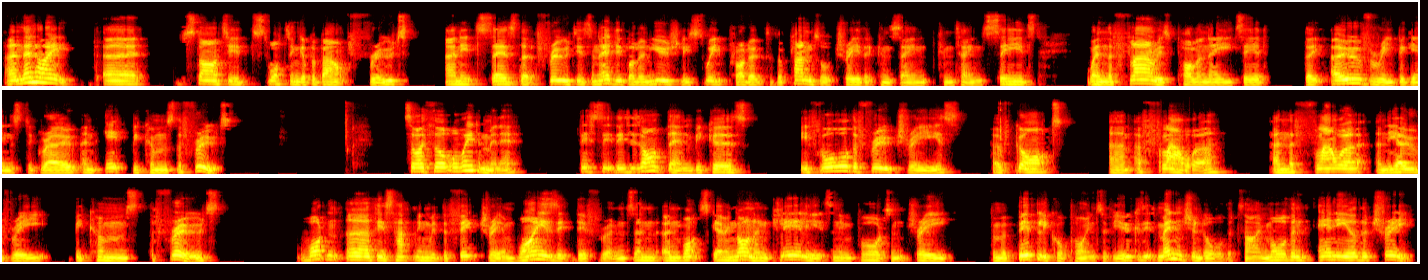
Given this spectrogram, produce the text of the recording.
And then I uh, started swatting up about fruit and it says that fruit is an edible and usually sweet product of a plant or tree that contain, contains seeds. When the flower is pollinated, the ovary begins to grow and it becomes the fruit. So I thought, well, wait a minute, this, this is odd then, because if all the fruit trees have got um, a flower and the flower and the ovary becomes the fruit, what on earth is happening with the fig tree and why is it different and, and what's going on? And clearly it's an important tree from a biblical point of view because it's mentioned all the time more than any other tree.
